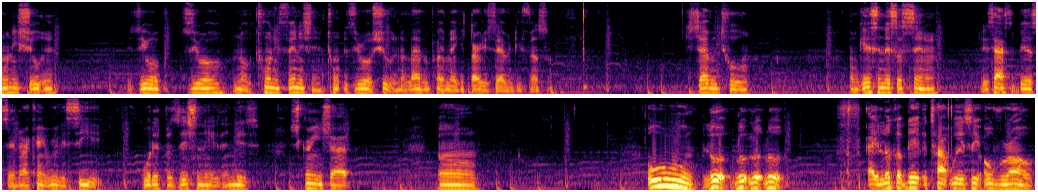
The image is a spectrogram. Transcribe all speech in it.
20 shooting, zero zero no 20 finishing, 20, zero shooting, 11 playmaking, 37 defensive. Seven two. I'm guessing it's a center. This has to be a center. I can't really see it what his position is in this screenshot. Um. Ooh, look, look, look, look. Hey, look up there at the top where it say overall.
